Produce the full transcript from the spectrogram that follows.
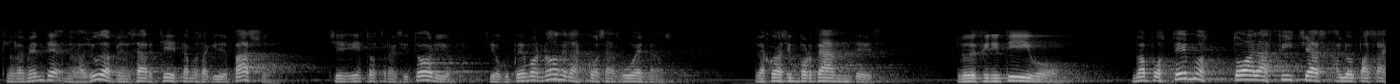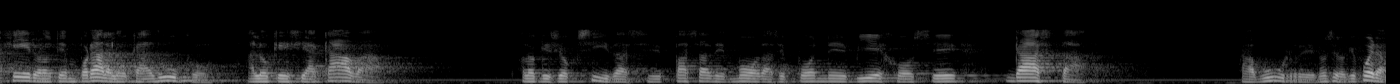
Claramente nos ayuda a pensar, che, estamos aquí de paso, che, esto es transitorio, que ocupémonos de las cosas buenas, de las cosas importantes, de lo definitivo. No apostemos todas las fichas a lo pasajero, a lo temporal, a lo caduco, a lo que se acaba, a lo que se oxida, se pasa de moda, se pone viejo, se gasta aburre, no sé lo que fuera.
